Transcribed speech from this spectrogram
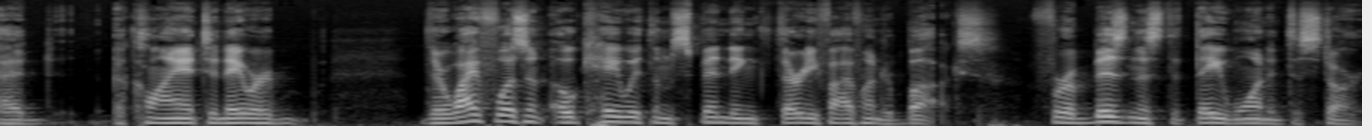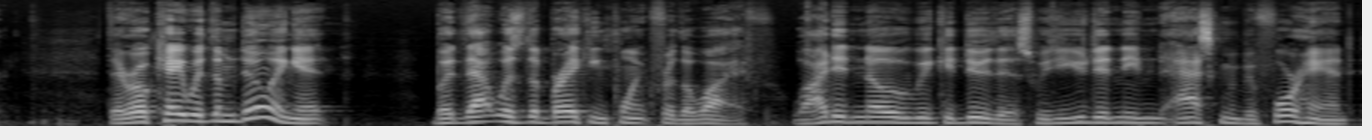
a, a client, and they were their wife wasn't okay with them spending thirty five hundred bucks for a business that they wanted to start. They're okay with them doing it, but that was the breaking point for the wife. Well, I didn't know we could do this. You didn't even ask me beforehand,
